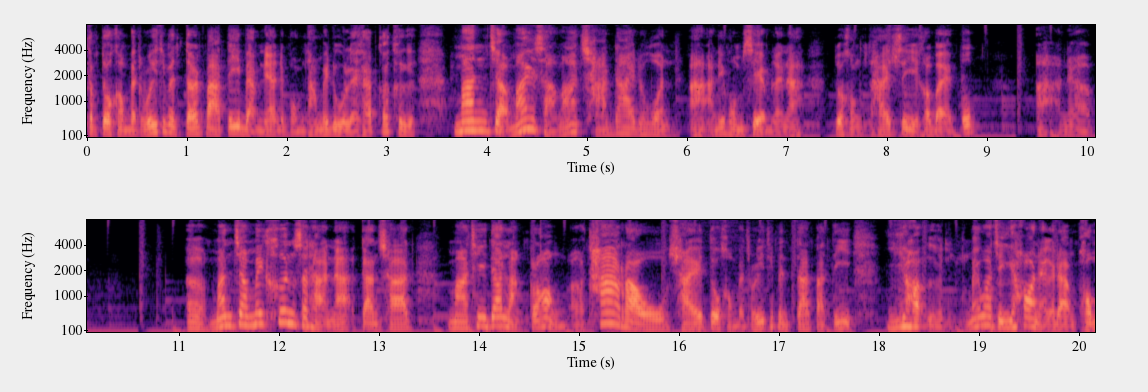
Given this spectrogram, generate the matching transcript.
กับตัวของแบตเตอรี่ที่เป็น third party แบบนี้เดี๋ยวผมทำให้ดูเลยครับ ก็คือมันจะไม่สามารถชาร์จได้ทุกคนอ่าอันนี้ผมเสียบเลยนะ ตัวของ Type C เข้าไปปุ๊บอ่าเนี่ยครับ เออมันจะไม่ขึ้นสถานะการชาร์จมาที่ด้านหลังกล้องเออถ้าเราใช้ตัวของแบตเตอรี่ที่เป็น third party ยี่ห้ออื่น ไม่ว่าจะยี่ห้อไหนก็ตามผม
